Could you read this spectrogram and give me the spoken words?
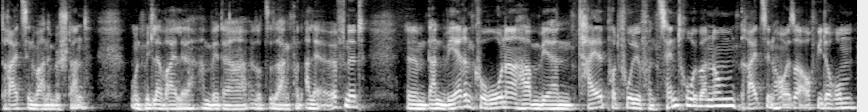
13 waren im Bestand. Und mittlerweile haben wir da sozusagen von alle eröffnet. Ähm, dann während Corona haben wir ein Teilportfolio von Centro übernommen, 13 Häuser auch wiederum.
